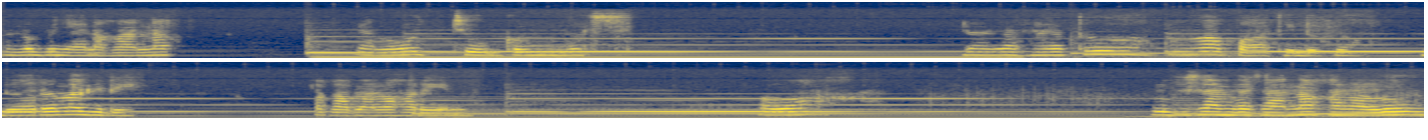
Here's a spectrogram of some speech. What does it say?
lo punya anak-anak lucu gemes dan rasanya tuh nggak banget hidup lo dengerin lagi deh rekaman lo hari ini. Bahwa lu bisa sampai sana karena lu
